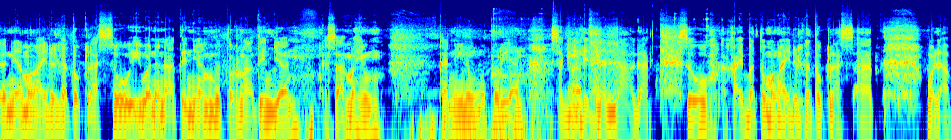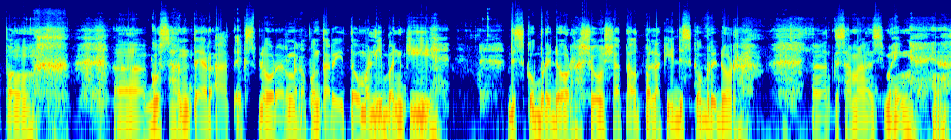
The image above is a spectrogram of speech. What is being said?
Yan nga mga idol katuklas. So iwan na natin yung motor natin dyan. Kasama yung kaninong motor yan. Sa gilid ng dagat. So kakaiba to mga idol katuklas. At wala pang ah, ghost hunter at explorer nakapunta rito. Maliban kay Discobredor. So shout out pala kay Discobredor. At kasama natin si Maing. Yan.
